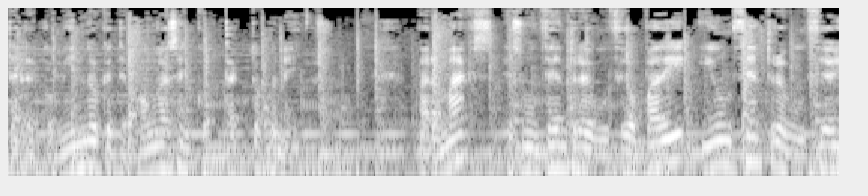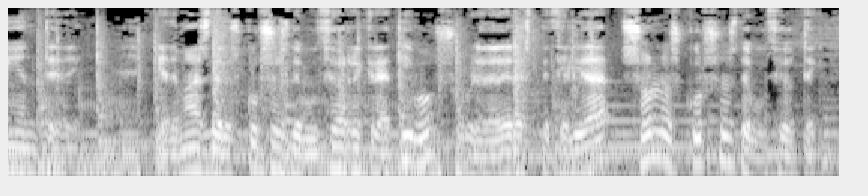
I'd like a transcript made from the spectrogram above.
te recomiendo que te pongas en contacto con ellos. Paramax es un centro de buceo PADI y un centro de buceo INTD, y además de los cursos de buceo recreativo, su verdadera especialidad son los cursos de buceo técnico.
